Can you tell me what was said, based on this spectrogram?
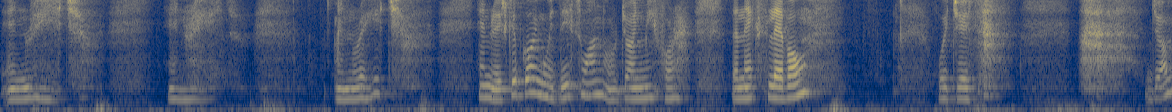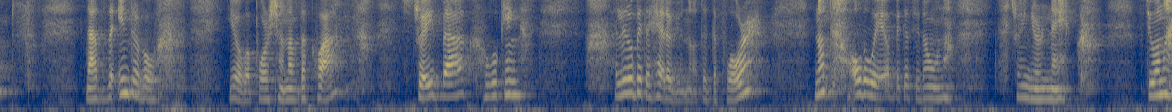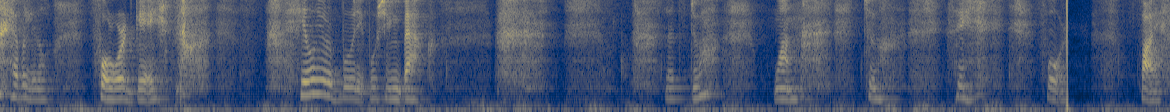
And reach. And reach. And reach. And reach. Keep going with this one or join me for the next level which is jumps. That's the interval yoga portion of the class. Straight back looking a little bit ahead of you not at the floor. Not all the way up because you don't want to strain your neck. But you want to have a little forward gaze. Feel your booty pushing back. Let's do one two three four five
